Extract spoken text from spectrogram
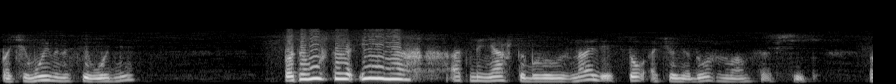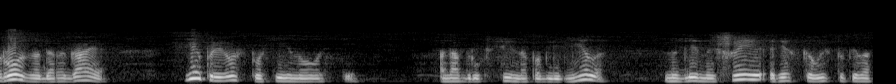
Почему именно сегодня? Потому что именно от меня, чтобы вы узнали то, о чем я должен вам сообщить. Роза, дорогая, я привез плохие новости. Она вдруг сильно побледнела, на длинной шее резко выступила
